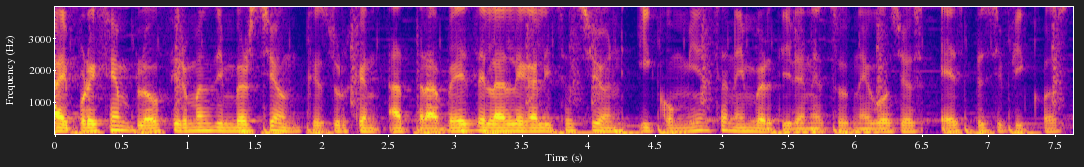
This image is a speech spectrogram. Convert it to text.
Hay, por ejemplo, firmas de inversión que surgen a través de la legalización y comienzan a invertir en estos negocios específicos,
